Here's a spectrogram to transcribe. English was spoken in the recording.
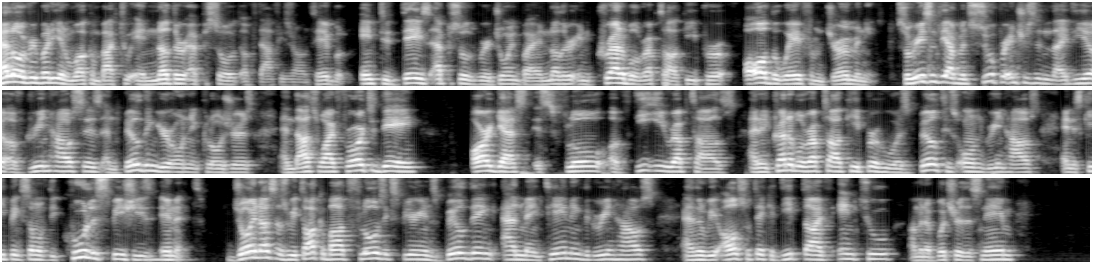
Hello, everybody, and welcome back to another episode of Daffy's Roundtable. In today's episode, we're joined by another incredible reptile keeper all the way from Germany. So, recently, I've been super interested in the idea of greenhouses and building your own enclosures, and that's why for today, our guest is Flo of DE Reptiles, an incredible reptile keeper who has built his own greenhouse and is keeping some of the coolest species in it. Join us as we talk about Flo's experience building and maintaining the greenhouse and then we also take a deep dive into, I'm going to butcher this name,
